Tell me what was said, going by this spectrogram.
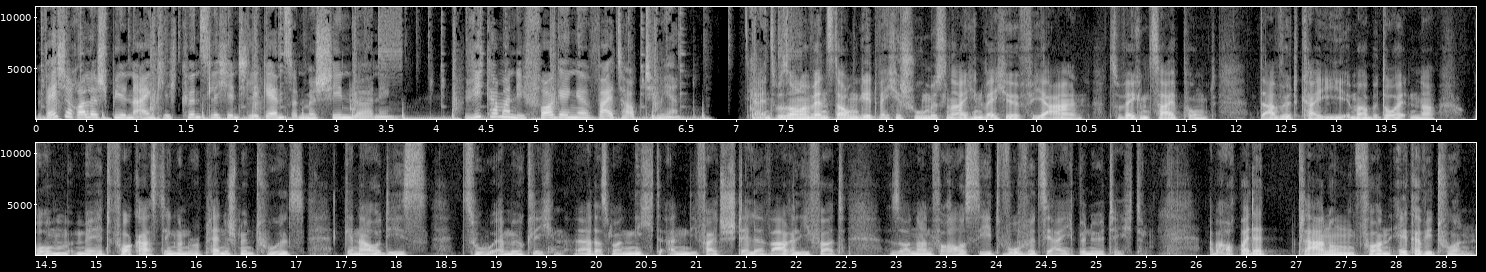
Welche Rolle spielen eigentlich künstliche Intelligenz und Machine Learning? Wie kann man die Vorgänge weiter optimieren? Ja, insbesondere wenn es darum geht, welche Schuhe müssen eigentlich in welche Filialen, zu welchem Zeitpunkt. Da wird KI immer bedeutender, um mit Forecasting und Replenishment Tools genau dies zu ermöglichen, ja, dass man nicht an die falsche Stelle Ware liefert, sondern voraussieht, wo wird sie eigentlich benötigt. Aber auch bei der Planung von Lkw-Touren,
